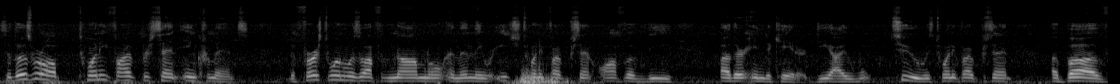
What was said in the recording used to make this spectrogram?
So those were all 25% increments. The first one was off of nominal, and then they were each 25% off of the other indicator. DI2 was 25% above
